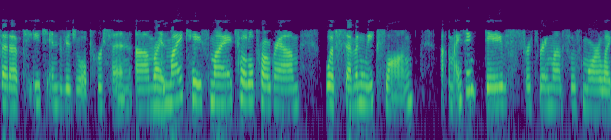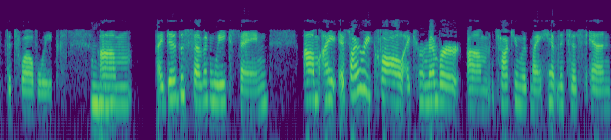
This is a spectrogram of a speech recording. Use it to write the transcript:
set up to each individual person. Um, In my case, my total program was seven weeks long. Um, I think Dave's for three months was more like the twelve weeks. Mm-hmm. Um, I did the seven week thing. Um, I, if I recall, I can remember um, talking with my hypnotist, and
